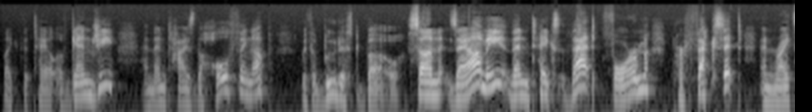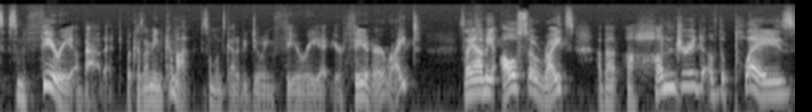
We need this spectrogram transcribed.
like the tale of Genji, and then ties the whole thing up with a Buddhist bow. Son Zeami then takes that form, perfects it, and writes some theory about it. Because, I mean, come on, someone's got to be doing theory at your theater, right? Zeami also writes about a hundred of the plays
